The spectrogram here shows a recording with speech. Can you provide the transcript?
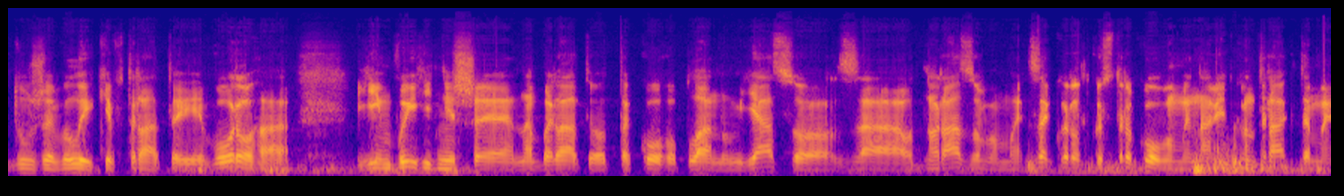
дуже великі втрати ворога, їм вигідніше набирати от такого плану м'ясо за одноразовими, за короткостроковими навіть контрактами,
